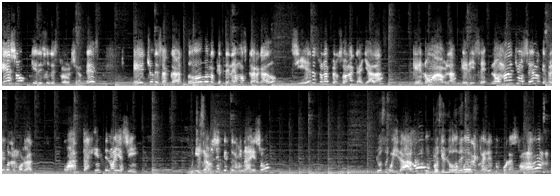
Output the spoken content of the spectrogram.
Eso quiere decir extroversión. Es hecho de sacar todo lo que tenemos cargado. Si eres una persona callada, que no habla, que dice, nomás yo sé lo que traigo en el morral. ¿Cuánta gente no hay así? ¿Y sabes en qué termina eso? Yo soy. Cuidado, Yo porque soy uno todo de puede ellos. recaer en tu corazón.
